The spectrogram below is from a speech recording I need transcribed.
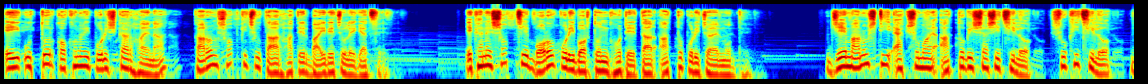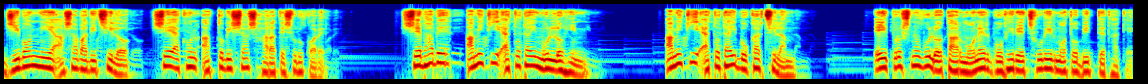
এই উত্তর কখনোই পরিষ্কার হয় না, কারণ সবকিছু তার হাতের বাইরে চলে গেছে। এখানে সবচেয়ে বড় পরিবর্তন ঘটে তার আত্মপরিচয়ের মধ্যে। যে মানুষটি একসময় আত্মবিশ্বাসী ছিল, সুখী ছিল, জীবন নিয়ে আশাবাদী ছিল, সে এখন আত্মবিশ্বাস হারাতে শুরু করে। সেভাবে, আমি কি এতটাই মূল্যহীন? আমি কি এতটাই বোকার ছিলাম? এই প্রশ্নগুলো তার মনের গভীরে ছুরির মতো বিদ্যে থাকে।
